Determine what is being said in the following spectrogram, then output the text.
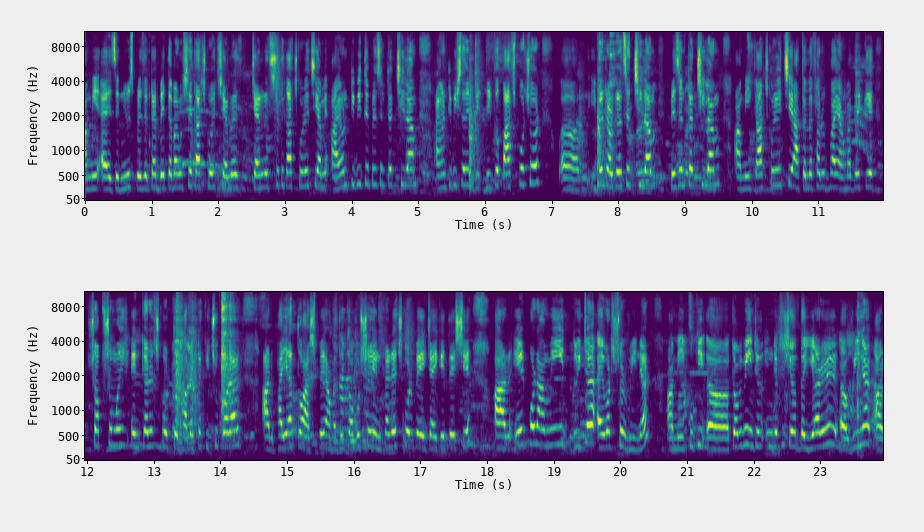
আমি অ্যাজ এ নিউজ প্রেজেন্টার বেতে বাংলাদেশে কাজ করেছি চ্যানেল চ্যানেলের সাথে কাজ করেছি, আমি আয়ন টিভিতে প্রেজেন্টার ছিলাম আয়ন টিভির সাথে আমি দীর্ঘ পাঁচ বছর ইভেন্ট অর্গানাইজার ছিলাম প্রেজেন্টার ছিলাম, আমি কাজ করেছি। আতাল্লা ফারুক ভাই আমাদেরকে সবসময় এনকারেজ করতো ভালো একটা কিছু করার, আর ভাইয়া তো আসবে, আমাদেরকে অবশ্যই এনকারেজ করবে এই জায়গাতে এসে। আর এরপর আমি দুইটা অ্যাওয়ার্ড শোর উইনার আমি কুকি টমি ইন্ডাস্ট্রি অফ দ্য ইয়ারের উইনার আর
